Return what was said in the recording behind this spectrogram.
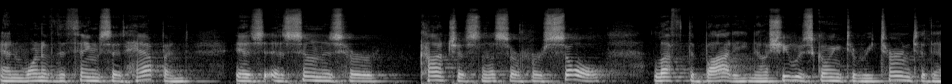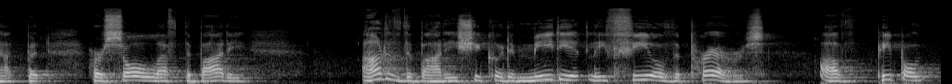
And one of the things that happened is as soon as her consciousness or her soul left the body, now she was going to return to that, but her soul left the body, out of the body, she could immediately feel the prayers of people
